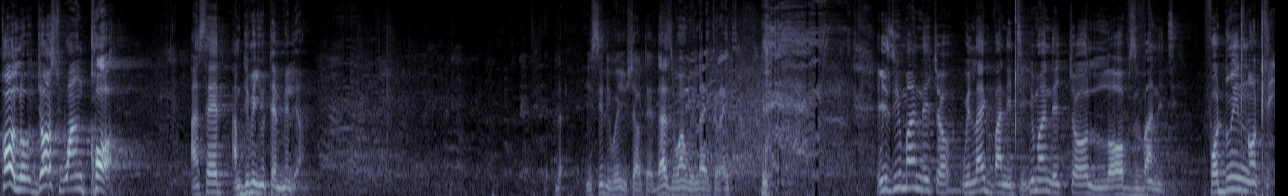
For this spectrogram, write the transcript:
call, oh, just one call and said, I'm giving you 10 million. You see the way you shouted? That's the one we like, right? It's human nature. We like vanity. Human nature loves vanity for doing nothing.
